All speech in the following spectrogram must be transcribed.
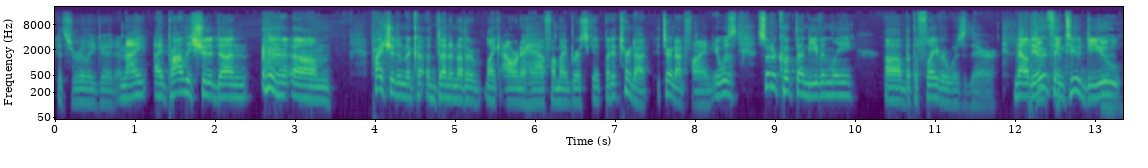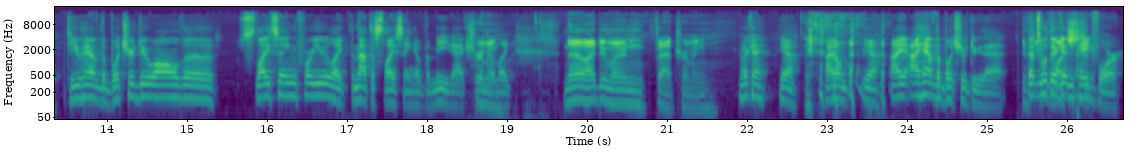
It's really good. And I, I probably should have done, um, probably should have done another like hour and a half on my brisket, but it turned out it turned out fine. It was sort of cooked unevenly, uh, but the flavor was there. Now the other thing too, do you do you have the butcher do all the slicing for you? Like not the slicing of the meat actually, Trimming. but like No, I do my own fat trimming. Okay, yeah, I don't, yeah, I I have the butcher do that. If That's what they're getting paid for.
